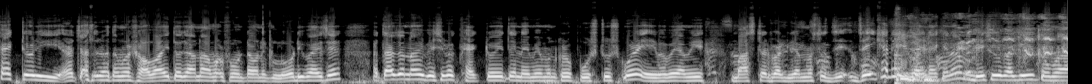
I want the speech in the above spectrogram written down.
ফ্যাক্টরি আর চাঁদরা তোমরা সবাই তো জানো আমার ফোনটা অনেক লো ডিভাইসের আর তার জন্য আমি বেশিরভাগ ফ্যাক্টরিতে নেমে মন করে পুশ টুস করে, এইভাবে আমি মাস্টার বা গ্র্যান্ড মাস্টার যে, যেইখানেই যাই না কেন বেশিরভাগই তোমরা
